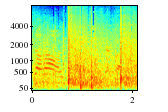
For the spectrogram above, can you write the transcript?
Sta roba.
